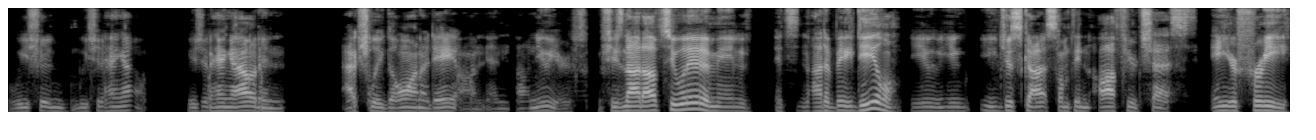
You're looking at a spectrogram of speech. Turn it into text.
we should we should hang out. We should hang out and actually go on a date on and on New Year's. If she's not up to it, I mean, it's not a big deal. You you you just got something off your chest and you're free.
